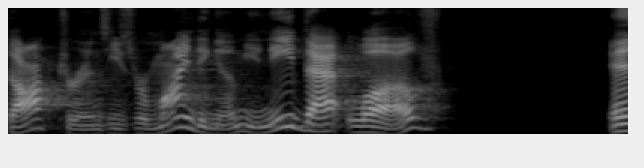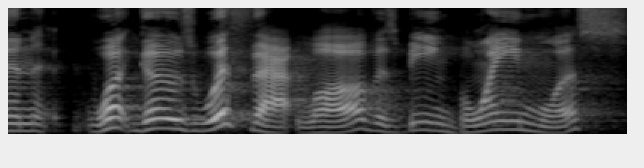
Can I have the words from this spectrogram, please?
doctrines. He's reminding them you need that love. And what goes with that love is being blameless,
